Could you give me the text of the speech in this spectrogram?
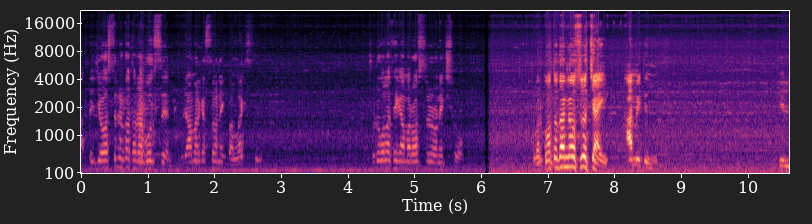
আপনি যে অস্ত্রের কথাটা বলছেন, এটা আমার কাছে অনেক ভালো লাগছে। ছোটবেলা থেকে আমার অস্ত্রের অনেক শখ। তোমার কত দামে অস্ত্র চাই? আমি দেবো। ডিল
